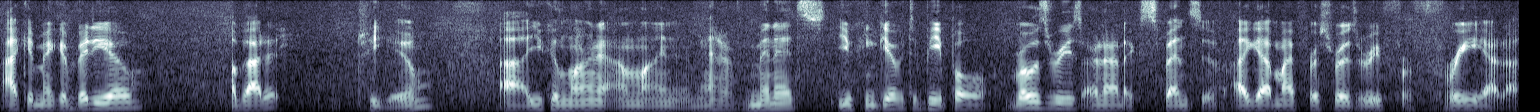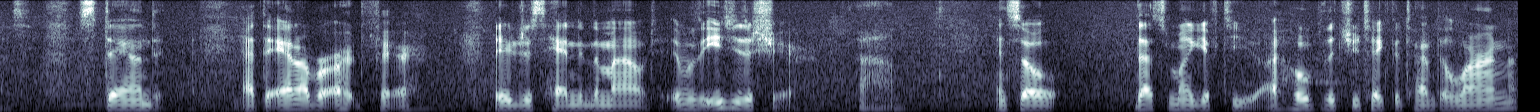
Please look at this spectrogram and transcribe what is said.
I can make a video about it to you. Uh, you can learn it online in a matter of minutes. You can give it to people. Rosaries are not expensive. I got my first rosary for free at a stand at the Ann Arbor Art Fair. They were just handing them out. It was easy to share. Um, and so that's my gift to you. I hope that you take the time to learn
